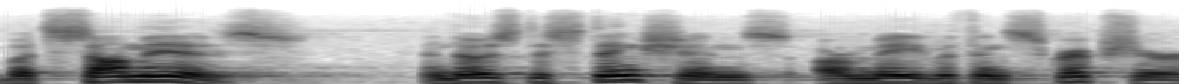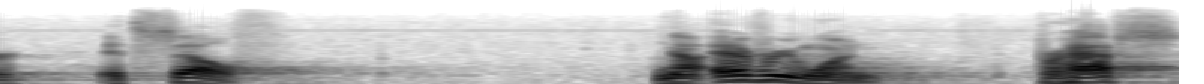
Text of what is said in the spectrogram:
but some is, and those distinctions are made within Scripture itself. Now, everyone, perhaps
